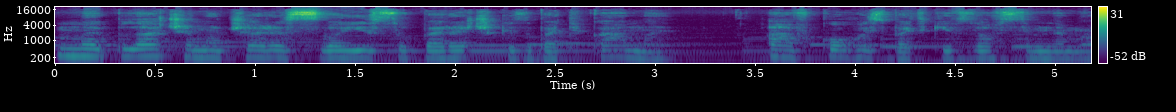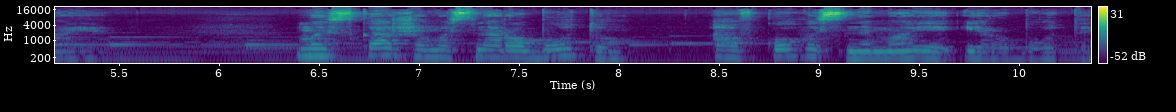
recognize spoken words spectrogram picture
Ми плачемо через свої суперечки з батьками, а в когось батьків зовсім немає. Ми скаржимось на роботу, а в когось немає і роботи.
